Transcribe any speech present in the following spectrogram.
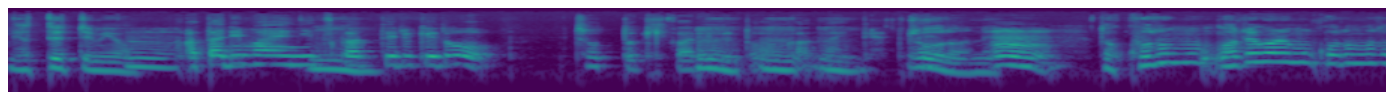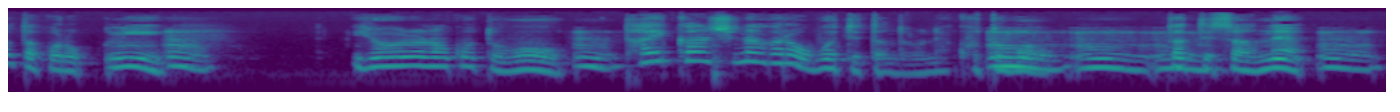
やってってみよう、うん、当たり前に使ってるけど、ちょっと聞かれるとわかんないってやつね、うんうんうん。そうだね。だから子供我々も子供だった頃にうん。いろいろなことをうん。体感しながら覚えてったんだろうね言葉を、うんうんうん。だってさねうん。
